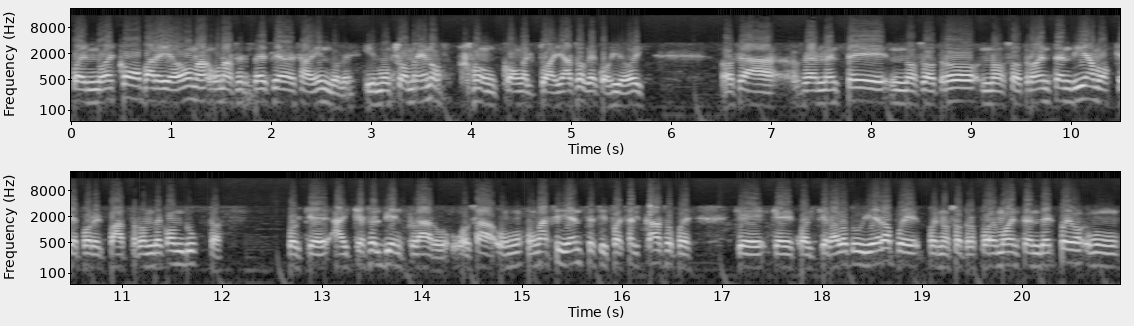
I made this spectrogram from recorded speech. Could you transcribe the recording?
pues no es como para llevar una, una sentencia de esa índole, y mucho menos con, con el toallazo que cogió hoy. O sea, realmente nosotros nosotros entendíamos que por el patrón de conducta, porque hay que ser bien claro, o sea, un, un accidente, si fuese el caso, pues que, que cualquiera lo tuviera, pues pues nosotros podemos entender pues un,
